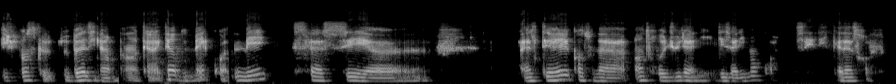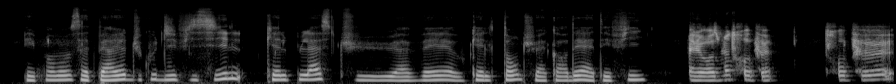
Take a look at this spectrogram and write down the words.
Et je pense que de base, il a un, caractère de mec, quoi. Mais ça s'est euh, altéré quand on a introduit les aliments, quoi. C'est une catastrophe. Et pendant cette période, du coup, difficile, quelle place tu avais ou quel temps tu accordais à tes filles? Malheureusement, trop peu. Trop peu,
